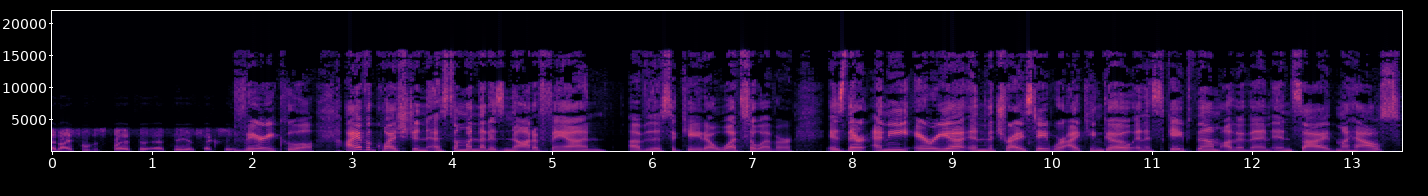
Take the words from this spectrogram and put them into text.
a nice little display at the at the insect zoo. Very cool. I have a question as someone that is not a fan of the cicada whatsoever. Is there any area in the tri state where I can go and escape them other than inside my house?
